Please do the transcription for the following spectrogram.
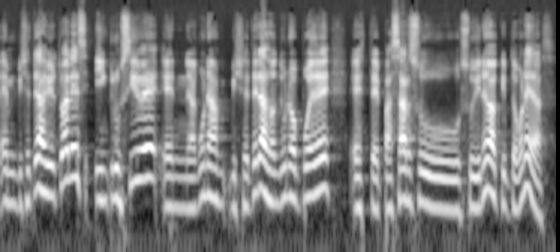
en billeteras virtuales, inclusive en algunas billeteras donde uno puede este, pasar su, su dinero a criptomonedas.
